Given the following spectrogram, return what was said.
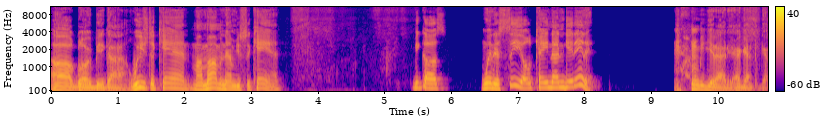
oh, glory be to God. We used to can, my mom and them used to can because when it's sealed, can't nothing get in it. Let me get out of here. I got to go.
